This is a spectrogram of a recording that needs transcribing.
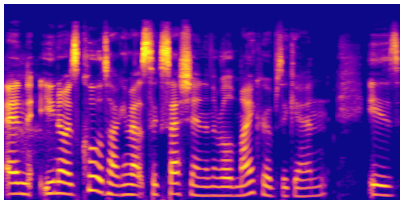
and you know it's cool talking about succession and the role of microbes again is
